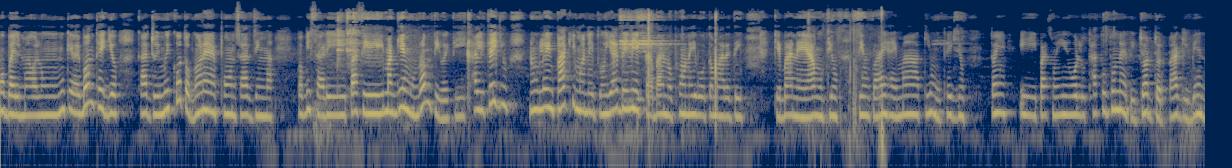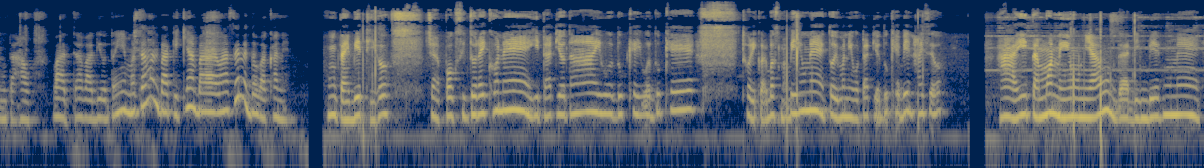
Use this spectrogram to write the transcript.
મોબાઈલમાં ઓલું, શું કહેવાય, બંધ થઈ ગયો. કાજુ મૂક્યો તો ગણે ફોન ચાર્જિંગમાં તો બિસાડી પાછી એમાં ગેમ રમતી હોય તી ખાલી થઈ ગયું. હું લઈને પાકી મને તો યાદ નહીં હતા બાનો ફોન આવ્યો તમારે થી કે બાને આવું થયું. તેમ કે, હાય હાય, માં, કેવું થઈ ગયું? તઈ એ પાછું અહીં ઓલું થતું હતું ને જટ જટ ભાગી બેન હું તો હાવ. વાત જવા દ્યો તઈ મજામાં ને બાકી. ક્યાં બા વાસે ને દવાખાને? હું ત્યાં બેઠી, હો. ચા પગ સીધો રાખ્યો ને એ ટાટિયો ત્યાં એવો દુખે એવો દુખે. થોડીક વાર બસમાં બેહું ને, તોય મને એવો ટાટિયો દુખે, બેન હાસે હા એ તા મને, હું ને આવું ગાડીમાં બેહું ને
